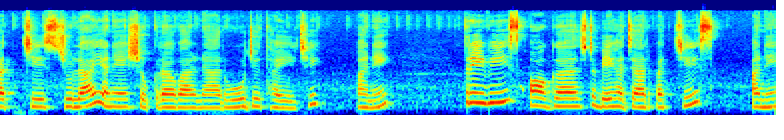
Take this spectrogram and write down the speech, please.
પચીસ જુલાઈ અને શુક્રવારના રોજ થઈ છે અને ત્રેવીસ ઓગસ્ટ બે હજાર પચીસ અને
